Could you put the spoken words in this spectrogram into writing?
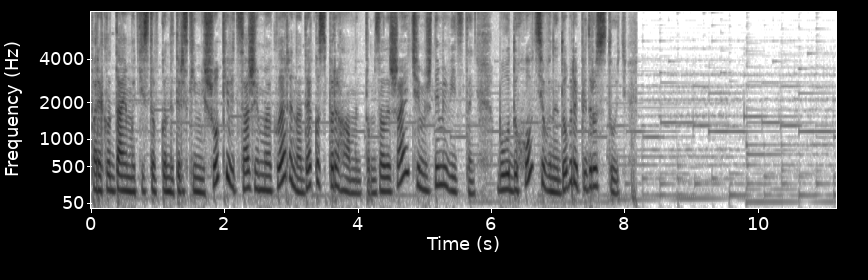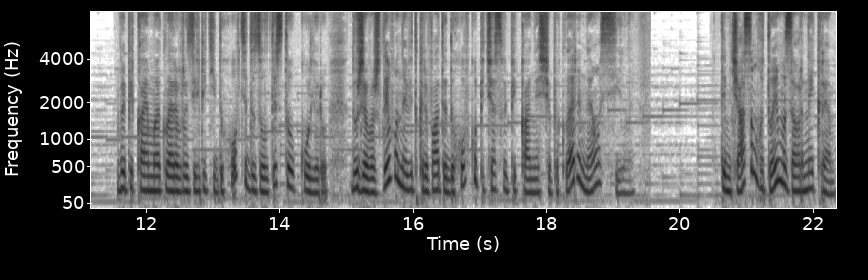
Перекладаємо тісто в кондитерський мішок і відсаджуємо еклери на деко з пергаментом, залишаючи між ними відстань, бо у духовці вони добре підростуть. Випікаємо еклери в розігрітій духовці до золотистого кольору. Дуже важливо не відкривати духовку під час випікання, щоб еклери не осіли. Тим часом готуємо заварний крем.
